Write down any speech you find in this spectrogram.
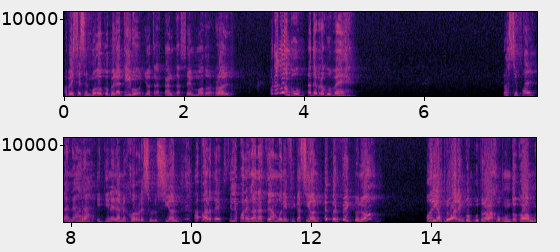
a veces en modo cooperativo y otras tantas en modo rol. Por compu, no te preocupes. No hace falta nada y tiene la mejor resolución. Aparte, si le pones ganas te dan bonificación. Es perfecto, ¿no? Podrías probar en computrabajo.com.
